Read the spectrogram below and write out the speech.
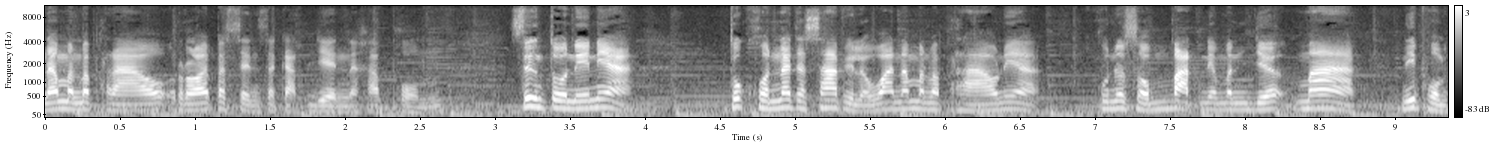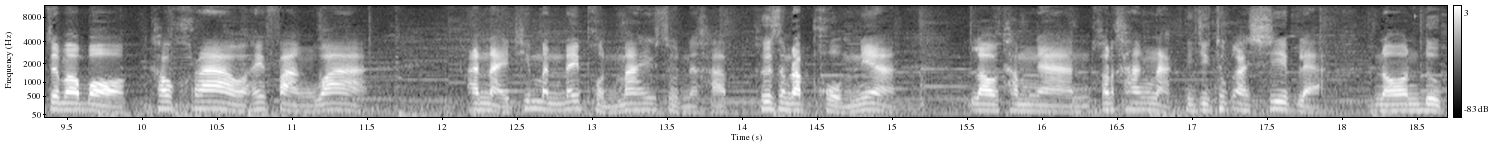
น้ำมันมะพร้าว 100%สกัดเย็นนะครับผม ซึ่งตัวนี้เนี่ยทุกคนน่าจะทราบอยู่แล้วว่าน้ำมันมะพร้าวเนี่ยคุณสมบัติเนี่ยมันเยอะมาก นี่ผมจะมาบอกคร่าวๆให้ฟังว่าอันไหนที่มันได้ผลมากที่สุดนะครับ คือสำหรับผมเนี่ยเราทำงานค่อนข้างหนักจริงๆ ทุกอาชีพแหละ นอนดึก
